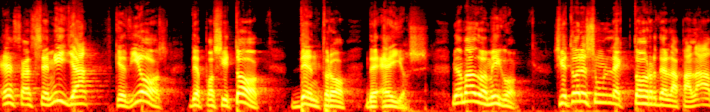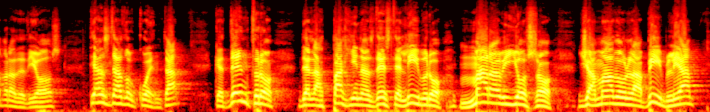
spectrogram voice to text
esa semilla que Dios depositó dentro de ellos. Mi amado amigo, si tú eres un lector de la palabra de Dios, te has dado cuenta que dentro de las páginas de este libro maravilloso llamado la Biblia,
